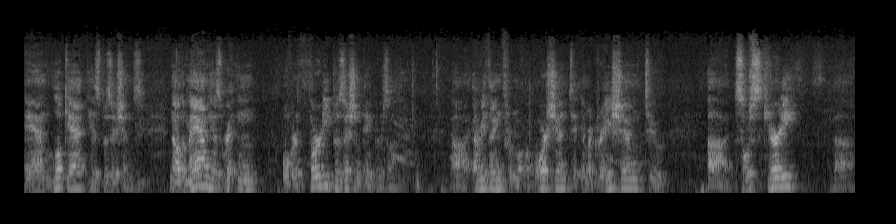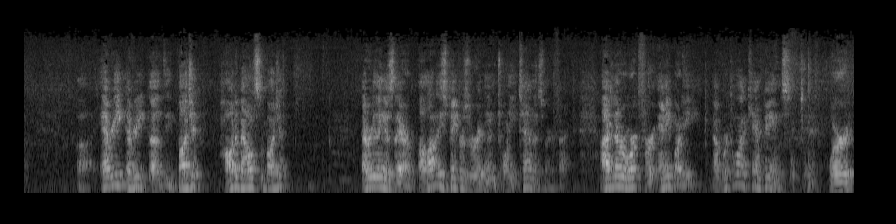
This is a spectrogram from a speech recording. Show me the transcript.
and look at his positions. Now, the man has written over 30 position papers on that. Uh, everything from abortion to immigration to uh, social security, uh, uh, every, every, uh, the budget, how to balance the budget, everything is there. A lot of these papers were written in 2010, as a matter of fact. I've never worked for anybody, I've worked a lot of campaigns, where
